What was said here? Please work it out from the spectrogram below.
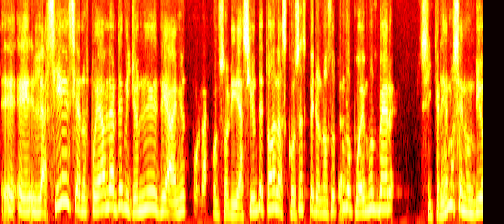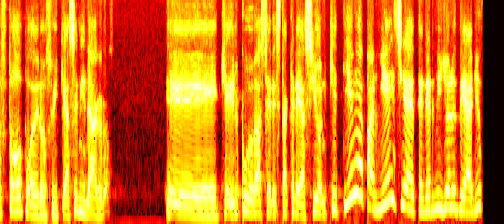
eh, eh, la ciencia nos puede hablar de millones de años por la consolidación de todas las cosas, pero nosotros lo podemos ver, si creemos en un Dios todopoderoso y que hace milagros, eh, que Él pudo hacer esta creación, que tiene apariencia de tener millones de años,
